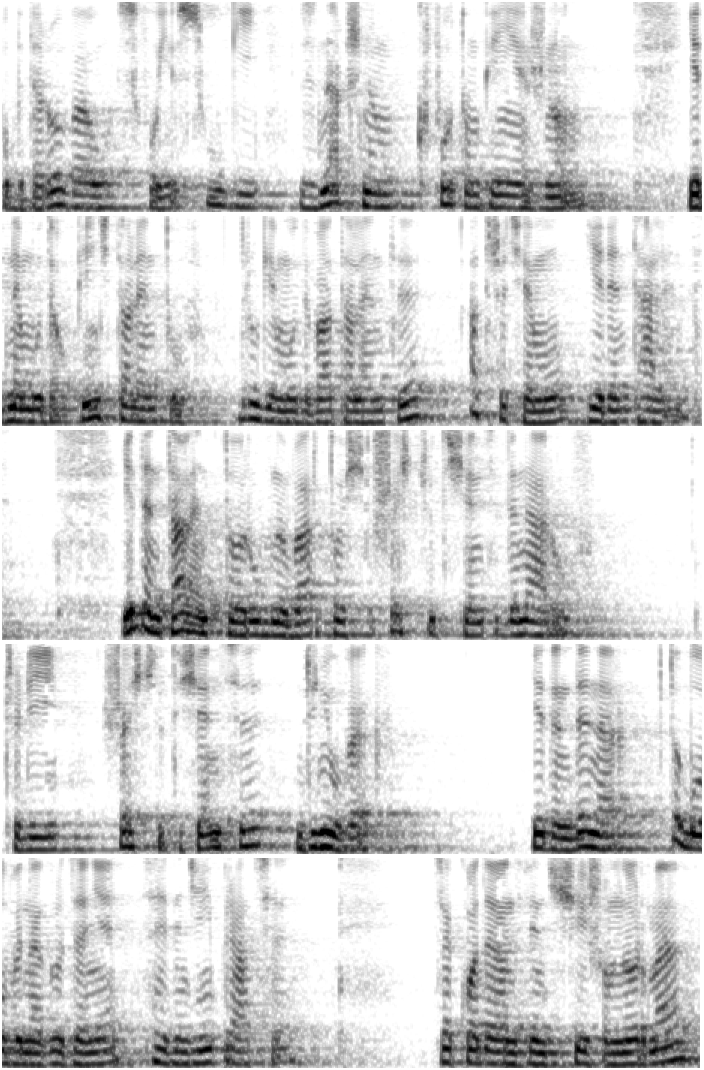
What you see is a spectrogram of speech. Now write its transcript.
obdarował swoje sługi znaczną kwotą pieniężną. Jednemu dał pięć talentów, drugiemu dwa talenty, a trzeciemu jeden talent. Jeden talent to równowartość sześciu tysięcy denarów, czyli sześciu tysięcy dniówek. Jeden denar to było wynagrodzenie za jeden dzień pracy. Zakładając więc dzisiejszą normę,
